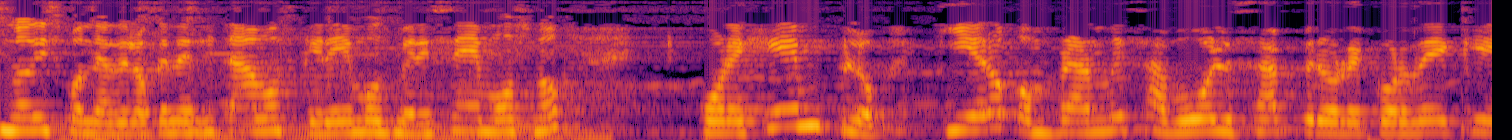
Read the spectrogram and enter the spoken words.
no disponer de lo que necesitamos, queremos, merecemos, ¿no? Por ejemplo, quiero comprarme esa bolsa, pero recordé que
